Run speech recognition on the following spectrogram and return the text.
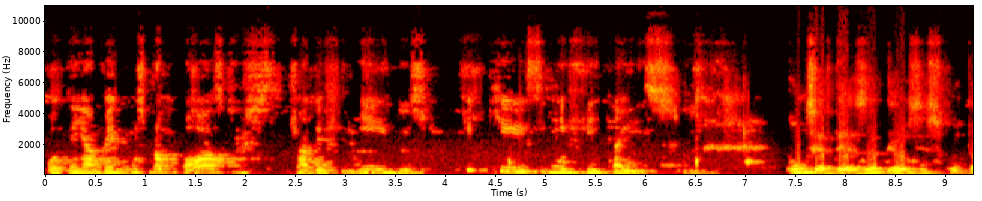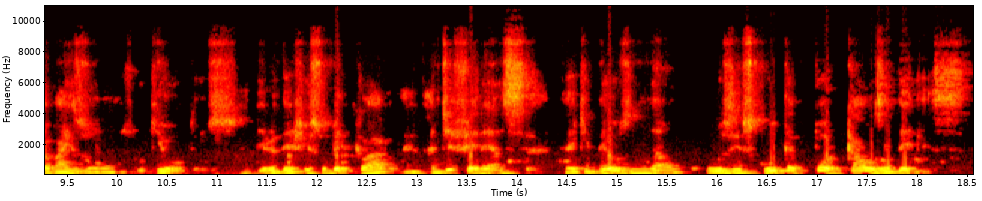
Ou tem a ver com os propósitos já definidos? O que, que significa isso? Com certeza, Deus escuta mais uns do que outros. A Bíblia deixa isso bem claro. Né? A diferença é que Deus não os escuta por causa deles.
